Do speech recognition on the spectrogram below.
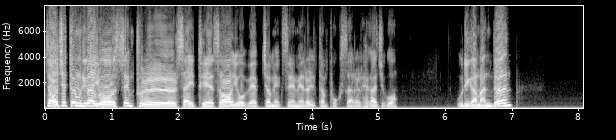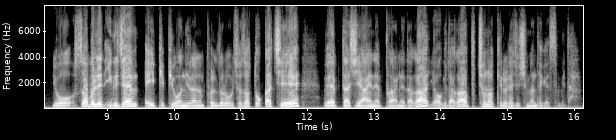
자 어쨌든 우리가 요 샘플 사이트에서 요 web.xml을 일단 복사를 해가지고 우리가 만든 요 서블릿 이그잼 app1이라는 폴더로 오셔서 똑같이 web-inf 안에다가 여기다가 붙여넣기를 해주시면 되겠습니다.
